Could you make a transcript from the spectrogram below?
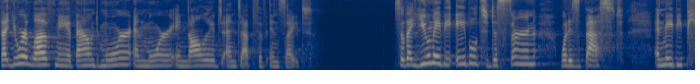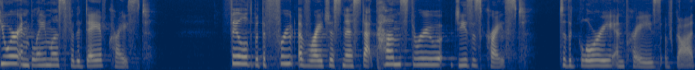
that your love may abound more and more in knowledge and depth of insight, so that you may be able to discern what is best and may be pure and blameless for the day of Christ filled with the fruit of righteousness that comes through Jesus Christ to the glory and praise of God.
